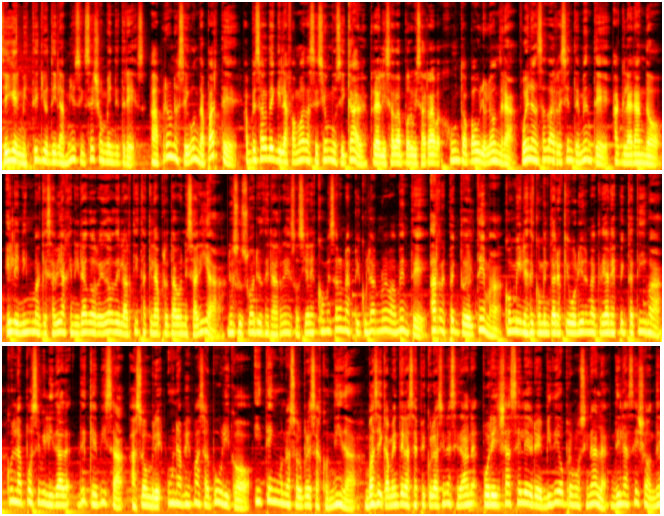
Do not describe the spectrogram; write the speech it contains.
Sigue el misterio de la Music Session 23. ¿Habrá una segunda parte? A pesar de que la famada sesión musical, realizada por Bizarrap junto a Paulo Londra, fue lanzada recientemente, aclarando el enigma que se había generado alrededor del artista que la protagonizaría, los usuarios de las redes sociales comenzaron a especular nuevamente al respecto del tema, con miles de comentarios que volvieron a crear expectativa, con la posibilidad de que Visa asombre una vez más al público y tenga una sorpresa escondida. Básicamente las especulaciones se dan por el ya célebre video promocional de la sesión de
